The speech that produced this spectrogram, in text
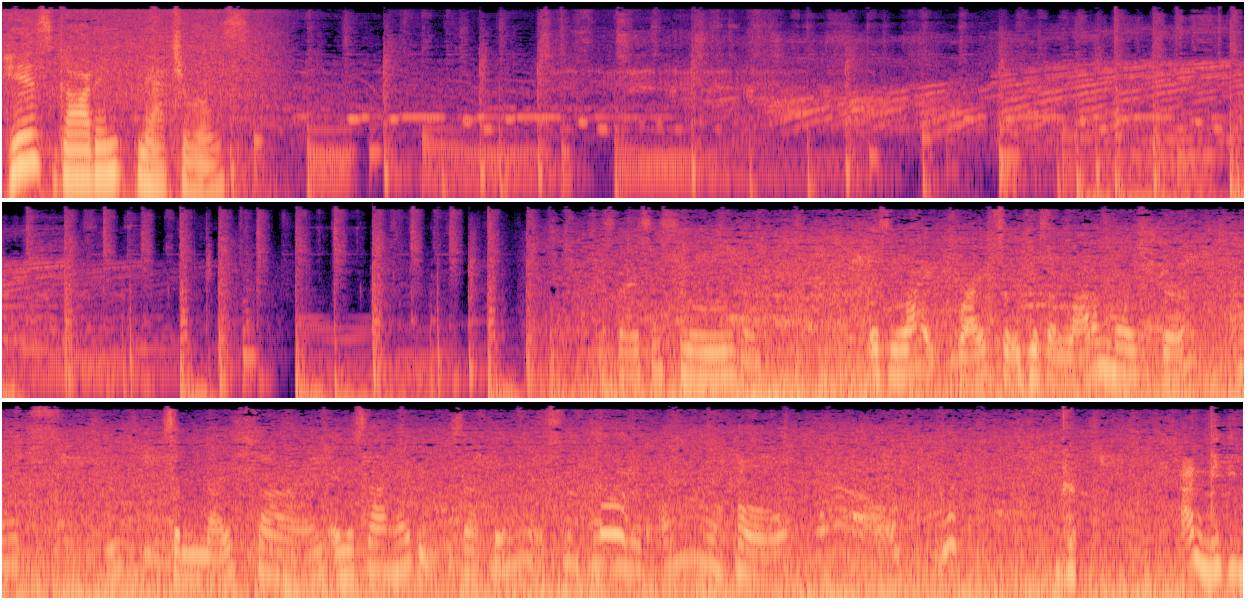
His Garden Naturals. It's nice and smooth and it's light, right? So it gives a lot of moisture, some nice shine, and it's not heavy. It's not thick. It's not heavy at all. Wow. I need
